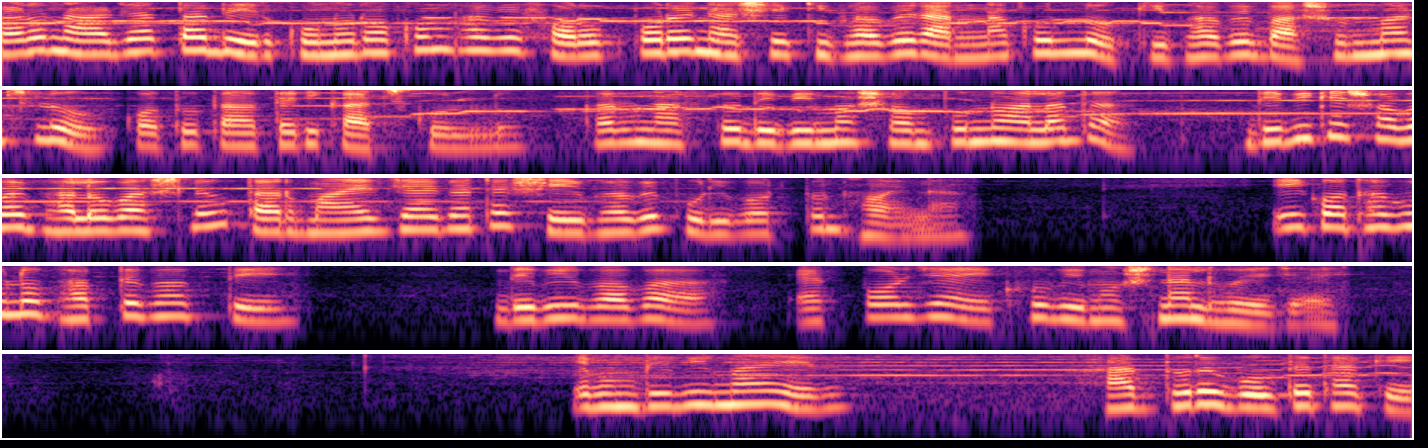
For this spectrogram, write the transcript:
কারণ আজ আর তাদের কোনো রকমভাবে ফরক পড়ে না সে কীভাবে রান্না করল, কীভাবে বাসন মাজলো, কত তাড়াতাড়ি কাজ করল। কারণ আজ তো দেবীর মা সম্পূর্ণ আলাদা। দেবীকে সবাই ভালোবাসলেও তার মায়ের জায়গাটা সেইভাবে পরিবর্তন হয় না। এই কথাগুলো ভাবতে ভাবতে দেবীর বাবা এক পর্যায়ে খুব ইমোশনাল হয়ে যায় এবং দেবীর মায়ের হাত ধরে বলতে থাকে,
